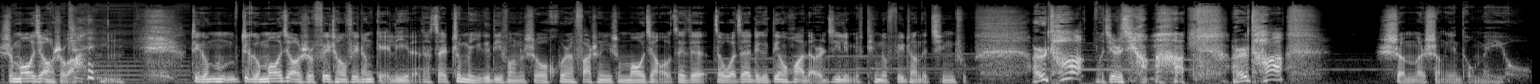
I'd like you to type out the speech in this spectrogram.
是猫叫，是吧？嗯，这个这个猫叫是非常非常给力的。它在这么一个地方的时候，忽然发生一声猫叫，我在在在我在这个电话的耳机里面听得非常的清楚。而他，我接着讲啊，而他。什么声音都没有。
